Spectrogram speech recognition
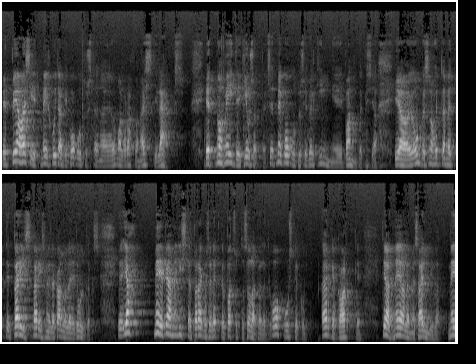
et peaasi, et meil kuidagi kogudustena ja jumala rahvana hästi läheks, et noh, meid ei kiusataks, et me kogudusi veel kinni ei pandaks ja, ja umbes noh, ütleme, et päris, päris meile kallale ei tuldaks. jah, meie peaminister praegusel hetkel patsutas õla peale, et oh, usklikud, ärge kartke. Tead, me oleme sallivad, me,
